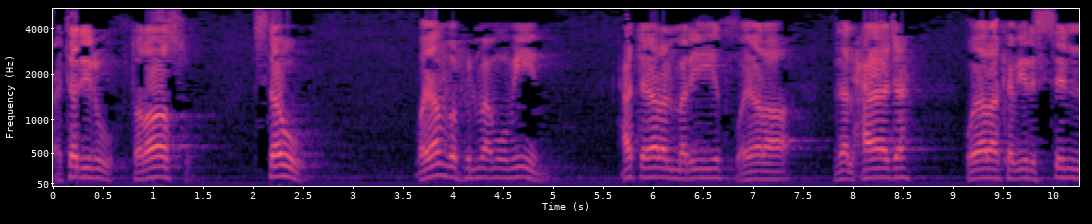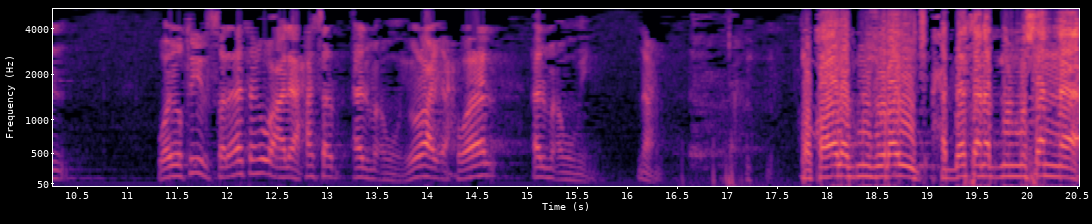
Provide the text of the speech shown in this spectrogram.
اعتدلوا تراصوا استووا وينظر في المأمومين حتى يرى المريض ويرى ذا الحاجة ويرى كبير السن. ويطيل صلاته على حسب المأموم يراعي أحوال المأمومين. نعم. وقال ابن جريج حدثنا ابن المسنى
